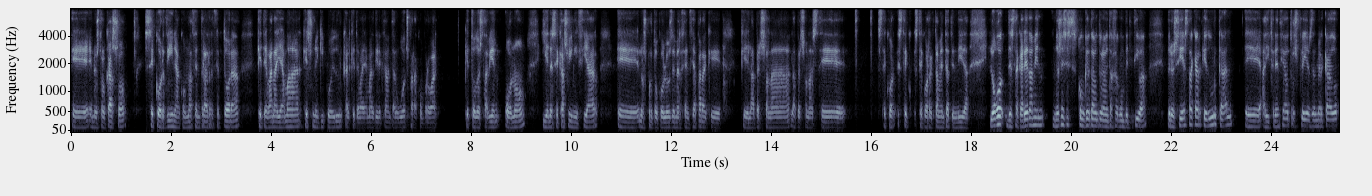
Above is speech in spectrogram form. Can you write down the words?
en nuestro caso, se coordina con una central receptora que te van a llamar, que es un equipo de Durcal que te va a llamar directamente al Watch para comprobar que todo está bien o no, y en ese caso iniciar eh, los protocolos de emergencia para que, la persona, la persona esté, esté, correctamente atendida. Luego destacaría también, no sé si es concretamente una ventaja competitiva, pero sí destacar que Durcal, eh, a diferencia de otros players del mercado,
